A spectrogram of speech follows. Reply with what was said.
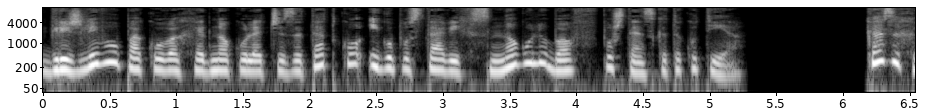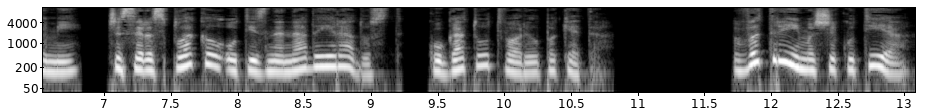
грижливо опакувах едно колече за татко и го поставих с много любов в пощенската котия. Казаха ми, че се разплакал от изненада и радост, когато отворил пакета. Вътре имаше котия,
